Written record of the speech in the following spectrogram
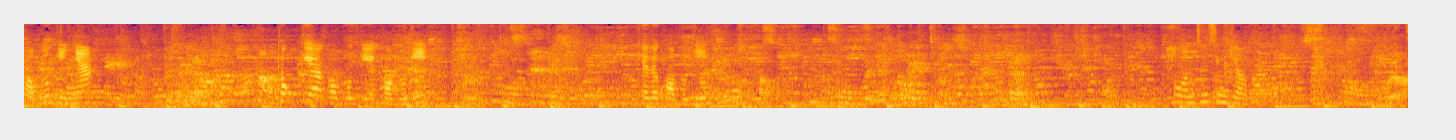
거북이냐? 토끼야 거북이의 거북이? 걔도 거북이? 어, 완전 신기하다. 뭐야?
